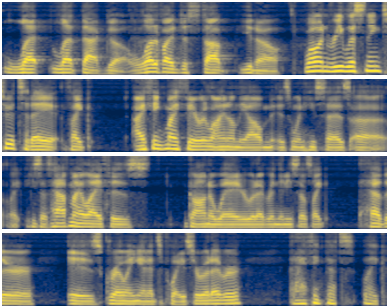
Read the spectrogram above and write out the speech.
let let that go? What if I just stop? You know, Well, and re-listening to it today, like I think my favorite line on the album is when he says, uh, like he says, half my life is gone away or whatever, and then he says like Heather is growing in its place or whatever, and I think that's like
